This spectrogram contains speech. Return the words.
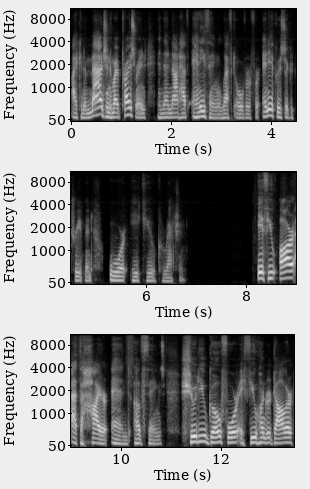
I can imagine in my price range and then not have anything left over for any acoustic treatment or EQ correction. If you are at the higher end of things, should you go for a few hundred dollar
